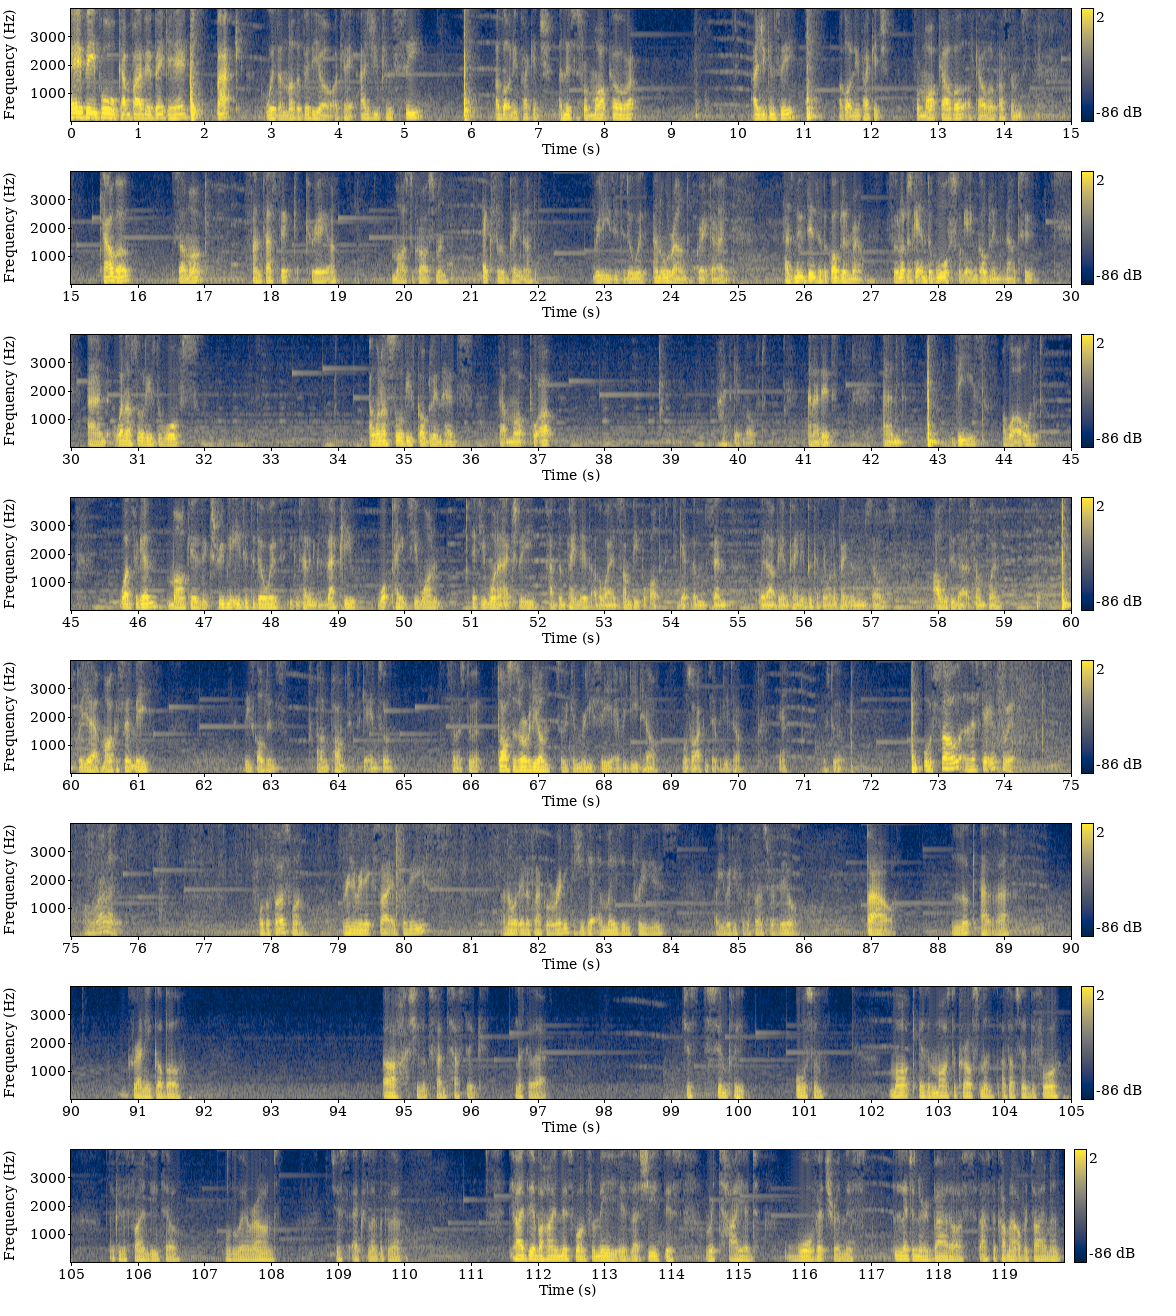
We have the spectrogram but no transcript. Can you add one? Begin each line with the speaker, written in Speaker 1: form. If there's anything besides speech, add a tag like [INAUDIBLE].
Speaker 1: Hey people, Captain Firebeard Baker here, back with another video. Okay, as you can see, I've got a new package, and this is from Mark Calvo. As you can see, I got a new package from Mark Calvo of Calvo Customs. Calvo, Sir Mark, fantastic creator, master craftsman, excellent painter, really easy to deal with, and all round great guy, has moved into the goblin realm. So we're not just getting dwarfs, we're getting goblins now too. And when I saw these dwarfs, and when I saw these goblin heads that Mark put up, I had to get involved. And I did. And these are what I ordered. Once again, Mark is extremely easy to deal with. You can tell him exactly what paints you want if you want to actually have them painted. Otherwise, some people opt to get them sent without being painted because they want to paint them themselves. I will do that at some point. But yeah, Marcus sent me these goblins and I'm pumped to get into them. So let's do it. Glasses are already on so we can really see every detail. Well, so I can see every detail. Yeah, let's do it. Also, let's get into it. All right. For the first one, really, really excited for these. I know what they look like already because you get amazing previews. Are you ready for the first reveal? Bow. Look at that. Granny Gobbo. Ah, oh, she looks fantastic. Look at that. Just simply awesome. Mark is a master craftsman, as I've said before. Look at the fine detail all the way around. Just excellent, look at that. The idea behind this one for me is that she's this retired war veteran, this legendary badass that has to come out of retirement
